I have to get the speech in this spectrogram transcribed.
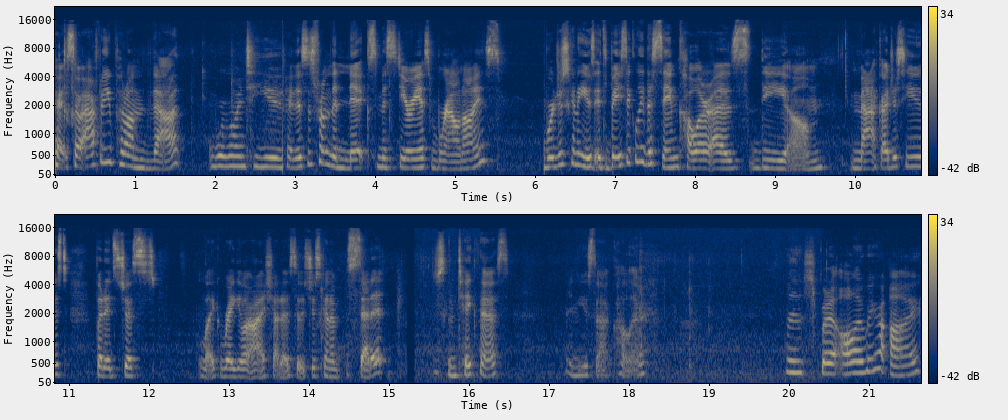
Okay, so after you put on that, we're going to use, okay, this is from the NYX Mysterious Brown Eyes. We're just going to use, it's basically the same color as the um, MAC I just used, but it's just like regular eyeshadow, so it's just going to set it. Just going to take this and use that color. And spread it all over your eye.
